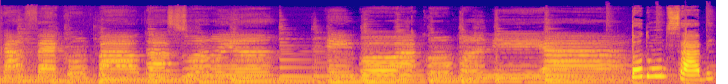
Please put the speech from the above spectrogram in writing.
Café com pauta, sua manhã boa companhia. Todo mundo sabe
